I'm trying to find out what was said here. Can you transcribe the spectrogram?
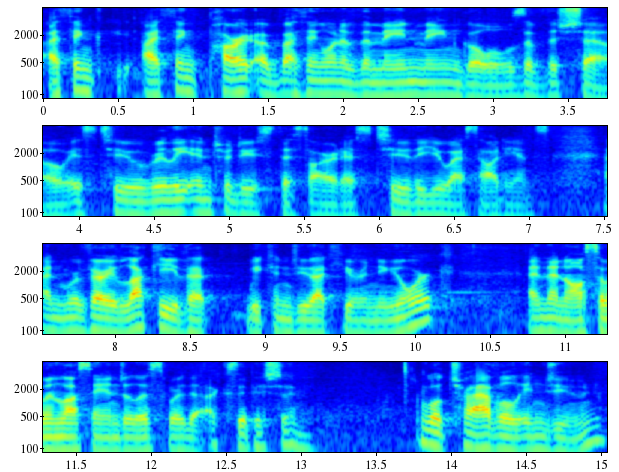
I think, I think part of, I think one of the main, main goals of the show is to really introduce this artist to the US audience. And we're very lucky that we can do that here in New York and then also in Los Angeles where the exhibition will travel in June.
